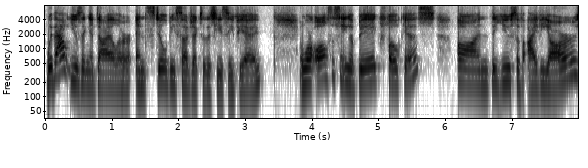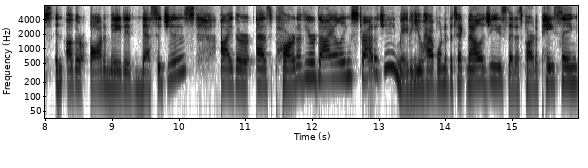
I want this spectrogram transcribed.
without using a dialer and still be subject to the TCPA. And we're also seeing a big focus on the use of IVRs and other automated messages, either as part of your dialing strategy. Maybe you have one of the technologies that, as part of pacing,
